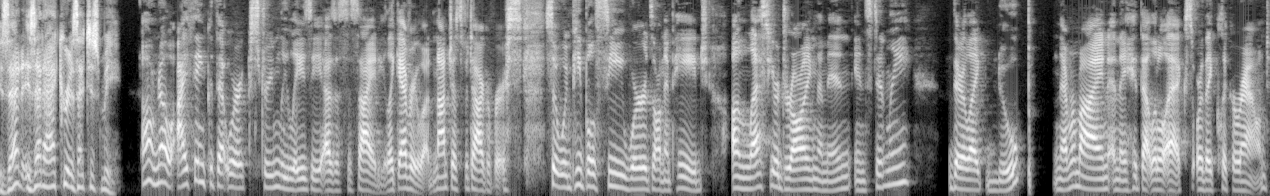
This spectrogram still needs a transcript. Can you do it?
Is that is that accurate? Is that just me? Oh, no. I think that we're extremely lazy as a society, like everyone, not just photographers. So when people see words on a page, unless you're drawing them in instantly, they're like, nope, never mind. And they hit that little X or they click around.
